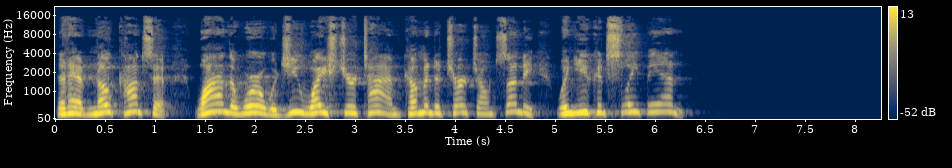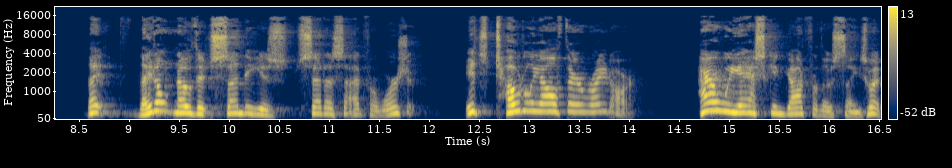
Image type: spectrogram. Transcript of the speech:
that have no concept. Why in the world would you waste your time coming to church on Sunday when you could sleep in? They, they don't know that Sunday is set aside for worship. It's totally off their radar. How are we asking God for those things? Well,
